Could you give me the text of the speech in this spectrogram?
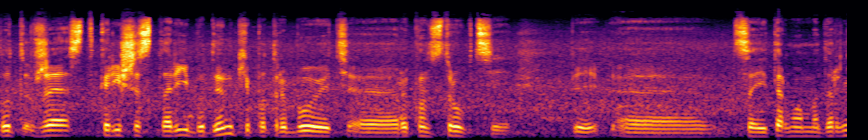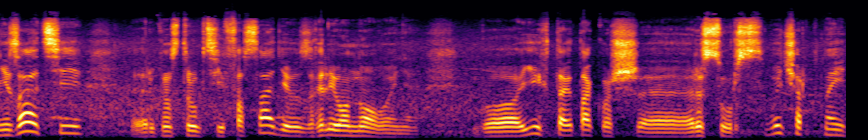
тут вже скоріше старі будинки потребують е, реконструкції. Е, Це і термомодернізації, реконструкції фасадів, взагалі оновлення. Бо їх та- також ресурс вичерпний,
